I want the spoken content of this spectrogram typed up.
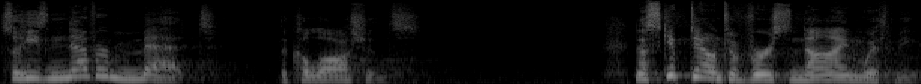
So he's never met the Colossians. Now, skip down to verse 9 with me.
